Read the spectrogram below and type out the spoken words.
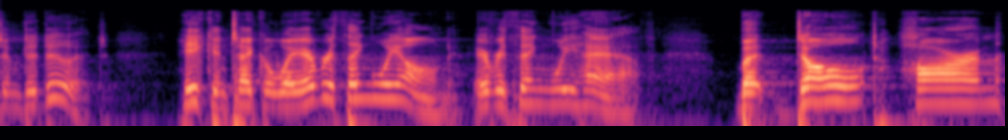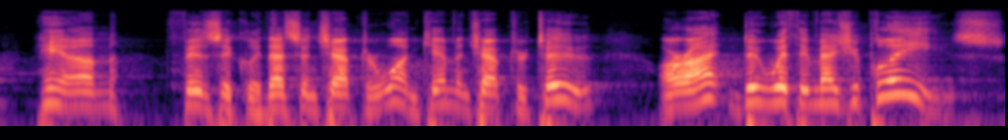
Him to do it. He can take away everything we own, everything we have, but don't harm him physically. That's in chapter 1. Kim, in chapter 2, all right, do with him as you please,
